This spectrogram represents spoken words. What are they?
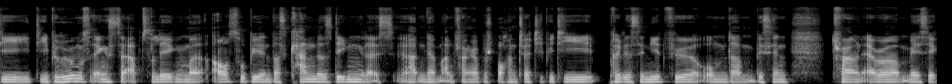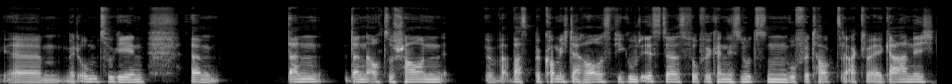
die, die Berührungsängste abzulegen, mal ausprobieren, was kann das Ding, da ist, hatten wir am Anfang ja besprochen, ChatGPT prädestiniert für, um da ein bisschen Trial and Error mäßig ähm, mit umzugehen. Ähm, dann, dann auch zu schauen, was bekomme ich daraus, wie gut ist das, wofür kann ich es nutzen, wofür taugt es aktuell gar nicht,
